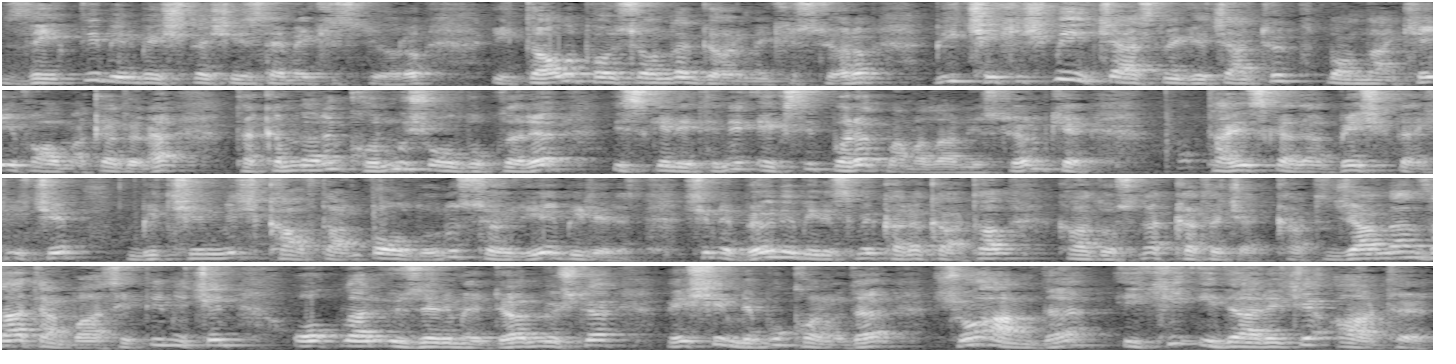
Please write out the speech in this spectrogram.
zevkli bir Beşiktaş'ı izlemek istiyorum. İddialı pozisyonda görmek istiyorum. Bir çekişme içerisine geçen Türk futbolundan keyif almak adına takımların kurmuş oldukları iskeletini eksik bırakmamalarını istiyorum ki Taliska'da Beşiktaş için biçilmiş kaftan olduğunu söyleyebiliriz. Şimdi böyle bir ismi Kara Kartal kadrosuna katacak. Katacağından zaten bahsettiğim için oklar üzerime dönmüştü ve şimdi bu konuda şu anda iki idareci artı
